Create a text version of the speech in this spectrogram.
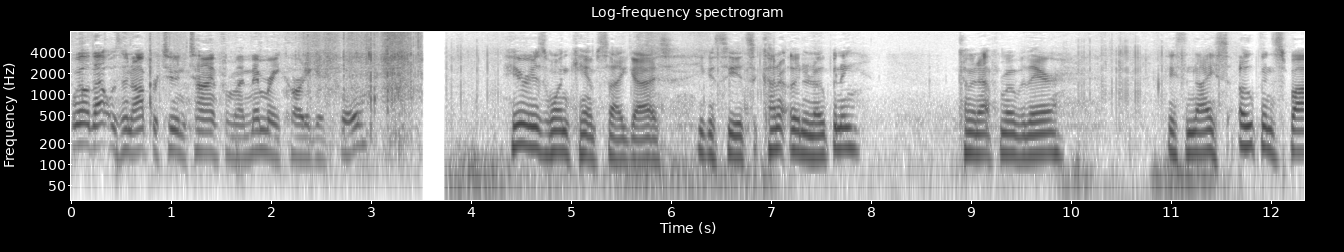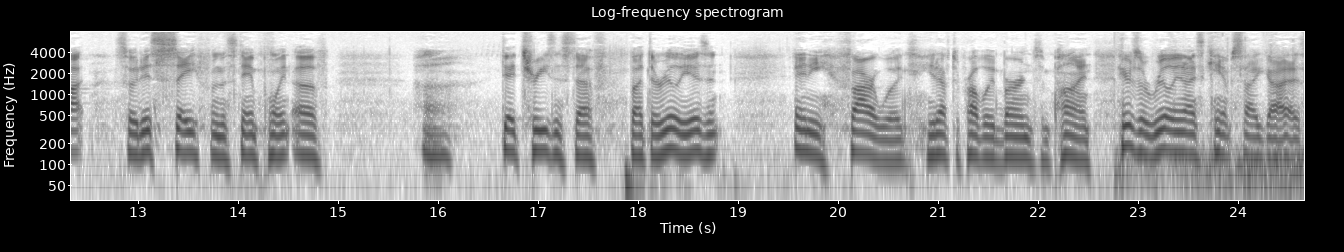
Well, that was an opportune time for my memory card to get full. Here is one campsite, guys. You can see it's kind of in an opening coming out from over there. It's a nice open spot, so it is safe from the standpoint of uh, dead trees and stuff, but there really isn't any firewood. You'd have to probably burn some pine. Here's a really nice campsite, guys.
